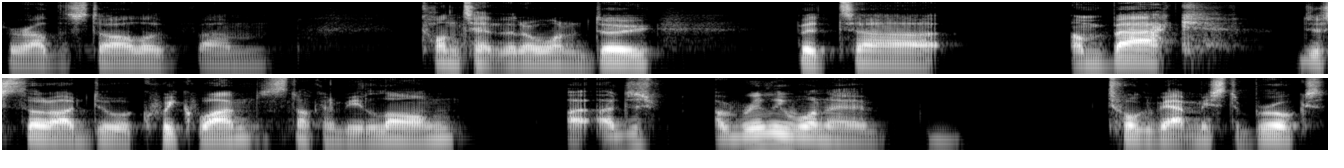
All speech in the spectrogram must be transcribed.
for other style of um, content that I want to do. But uh, I'm back. Just thought I'd do a quick one. It's not going to be long. I, I just, I really want to talk about Mr. Brooks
